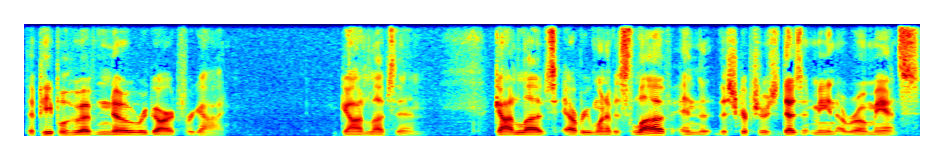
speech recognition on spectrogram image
the people who have no regard for God. God loves them. God loves every one of us. Love in the, the scriptures doesn't mean a romance,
